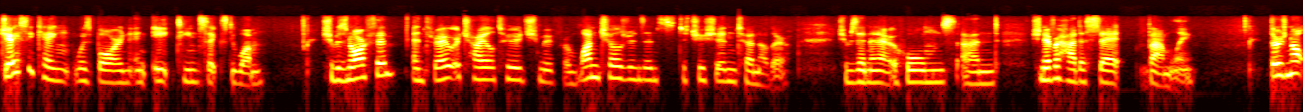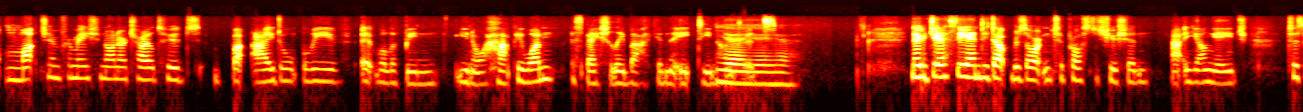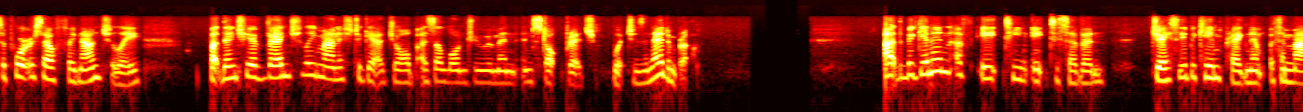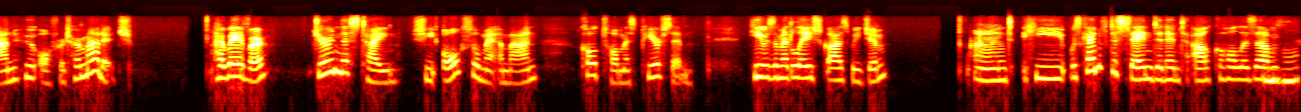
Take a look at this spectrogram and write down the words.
Jessie King was born in 1861. She was an orphan, and throughout her childhood, she moved from one children's institution to another. She was in and out of homes, and she never had a set family. There's not much information on her childhood, but I don't believe it will have been, you know, a happy one, especially back in the 1800s. Yeah, yeah, yeah. Now, Jessie ended up resorting to prostitution at a young age to support herself financially, but then she eventually managed to get a job as a laundrywoman in Stockbridge, which is in Edinburgh. At the beginning of 1887, Jessie became pregnant with a man who offered her marriage. However, during this time, she also met a man called Thomas Pearson. He was a middle aged Glaswegian and he was kind of descending into alcoholism Mhm.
